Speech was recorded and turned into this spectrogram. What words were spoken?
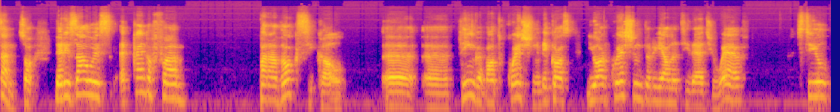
sun? So there is always a kind of um, paradoxical uh, uh, thing about questioning because you are questioning the reality that you have still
